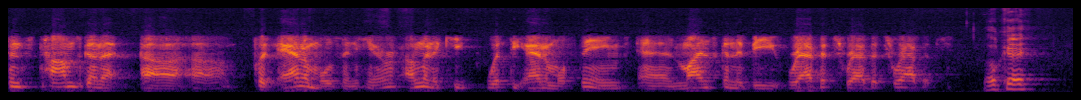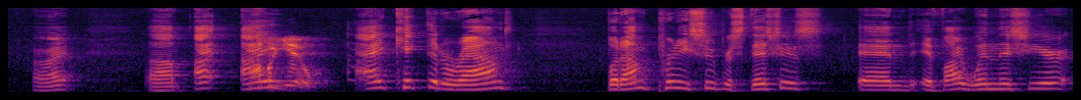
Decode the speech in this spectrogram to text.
since Tom's going to uh, uh, put animals in here, I'm going to keep with the animal theme, and mine's going to be rabbits, rabbits, rabbits. Okay. All right. Um, I I How about you? I kicked it around, but I'm pretty superstitious, and if I win this year,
